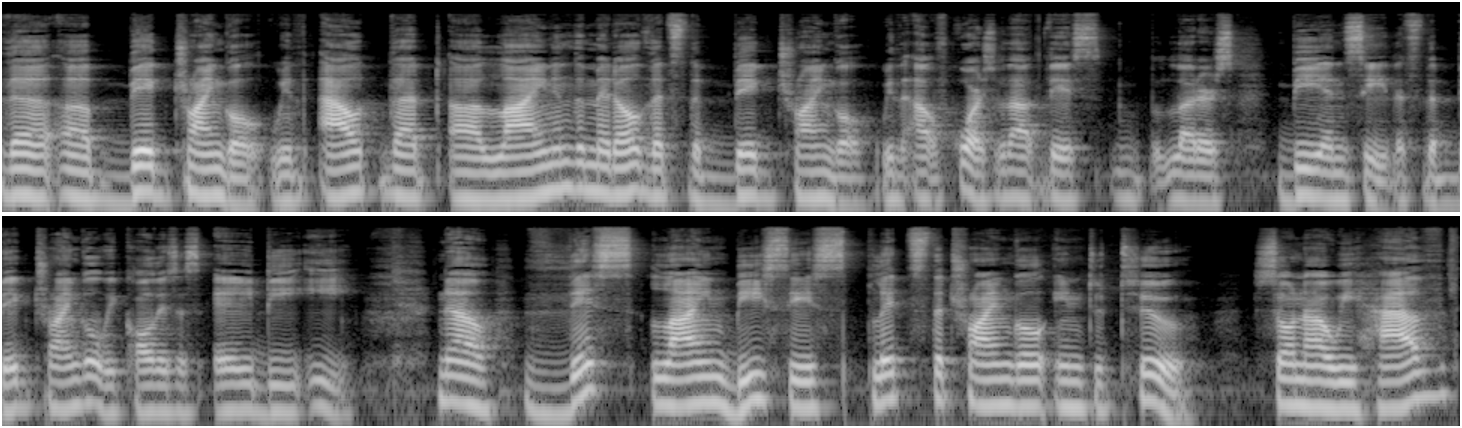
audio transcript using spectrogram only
the uh, big triangle without that uh, line in the middle that's the big triangle without of course without these letters B and C. That's the big triangle. We call this as ADE now this line BC splits the triangle into two. So now we have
